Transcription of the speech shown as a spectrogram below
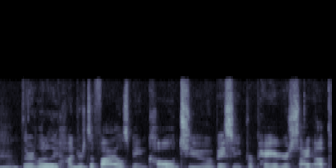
mm -hmm. there are literally hundreds of files being called to basically prepare your site up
